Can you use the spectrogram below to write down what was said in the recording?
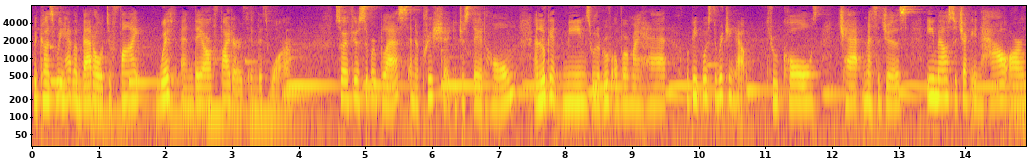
because we have a battle to fight with and they are fighters in this war. So I feel super blessed and appreciate to just stay at home and look at memes with a roof over my head with people still reaching out through calls, chat messages, emails to check in how are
